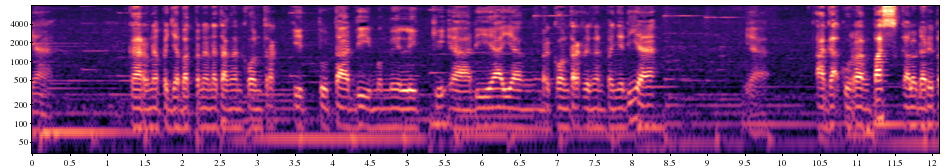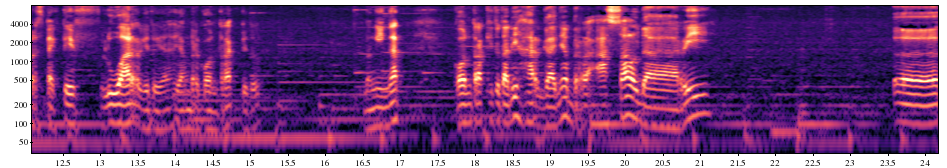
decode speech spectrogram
ya karena pejabat penandatangan kontrak itu tadi memiliki ya dia yang berkontrak dengan penyedia ya agak kurang pas kalau dari perspektif luar gitu ya yang berkontrak gitu. Mengingat kontrak itu tadi harganya berasal dari uh,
